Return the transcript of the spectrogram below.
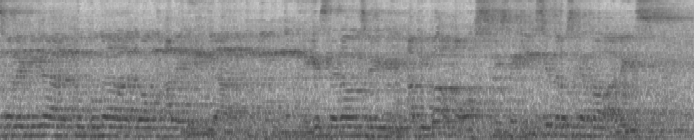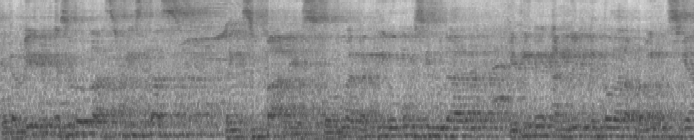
solemnidad conjugada con alegría, en esta noche avivamos este inicio de los carnavales, que también es una de las fiestas principales, con un atractivo muy singular que tiene a nivel de toda la provincia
